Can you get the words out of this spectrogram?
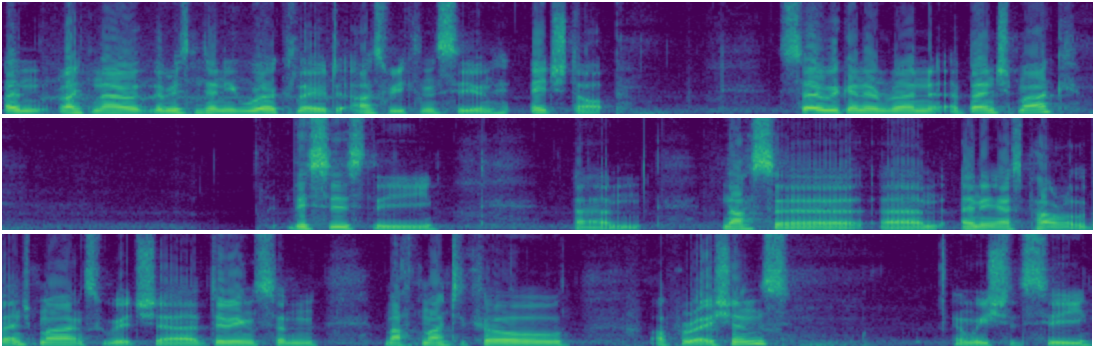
And right now there isn't any workload as we can see on HTOP. So we're going to run a benchmark. This is the um, NASA um, NAS parallel benchmarks, which are doing some mathematical operations. And we should see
